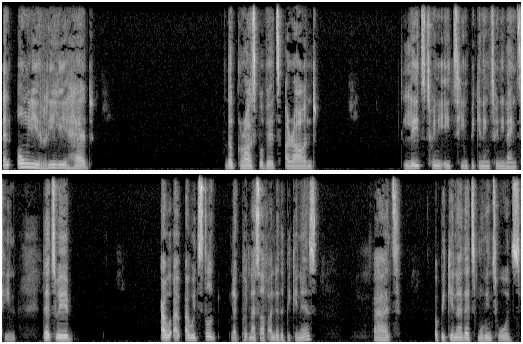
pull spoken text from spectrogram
and only really had the grasp of it around late 2018, beginning 2019. That's where I, I, I would still like put myself under the beginners, but a beginner that's moving towards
